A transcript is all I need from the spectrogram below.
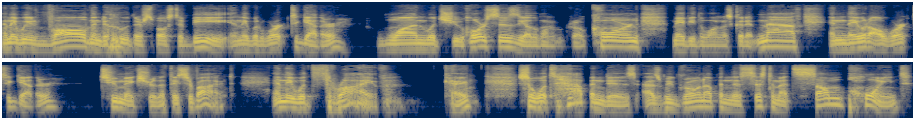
and they would evolve into who they're supposed to be and they would work together. One would shoot horses the other one would grow corn maybe the one was good at math and they would all work together to make sure that they survived and they would thrive okay? So what's happened is as we've grown up in this system at some point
